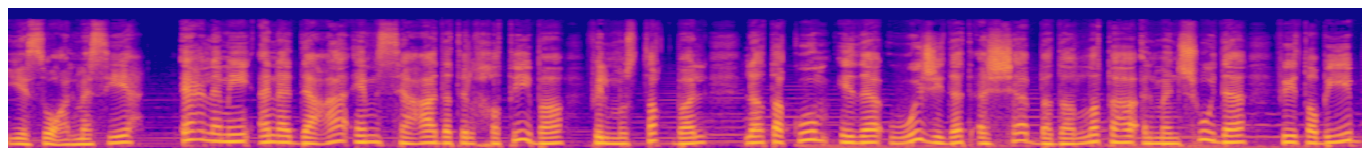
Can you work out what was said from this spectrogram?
يسوع المسيح. اعلمي أن دعائم سعادة الخطيبة في المستقبل لا تقوم إذا وجدت الشابة ضالتها المنشودة في طبيب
